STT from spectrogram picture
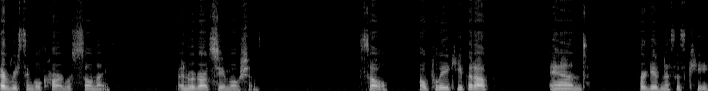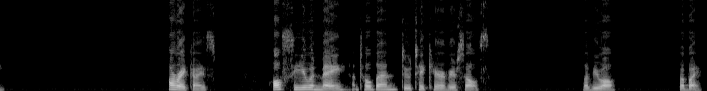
Every single card was so nice in regards to emotions. So hopefully you keep it up and forgiveness is key. All right, guys. I'll see you in May. Until then, do take care of yourselves. Love you all. Bye-bye.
